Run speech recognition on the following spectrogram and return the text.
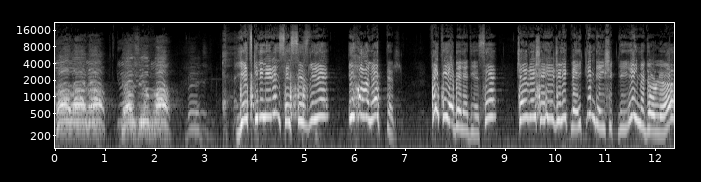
talana göz yumma. Yetkililerin sessizliği ihanettir. Fethiye Belediyesi, Çevre Şehircilik ve İklim Değişikliği İl Müdürlüğü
